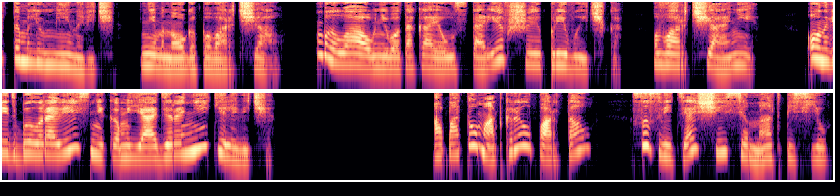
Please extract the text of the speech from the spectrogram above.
Атом Люминович немного поворчал. Была у него такая устаревшая привычка — ворчание. Он ведь был ровесником Ядера Никелевича. А потом открыл портал со светящейся надписью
